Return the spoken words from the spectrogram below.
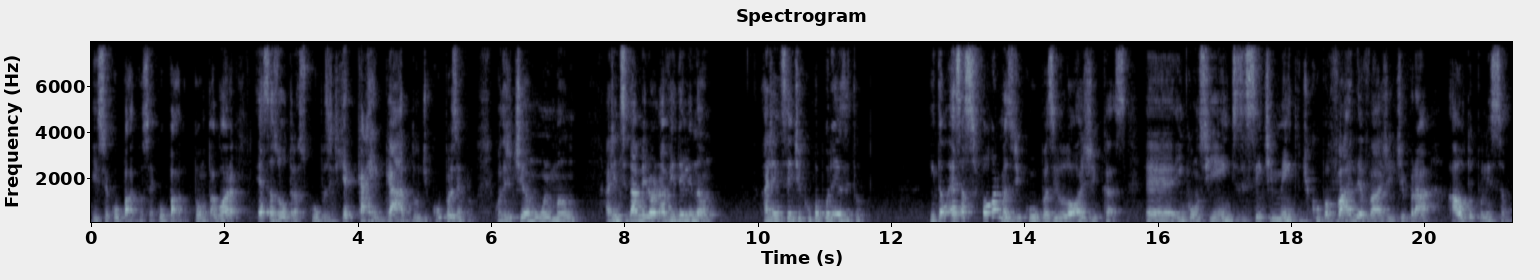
Isso é culpado, você é culpado. Ponto. Agora, essas outras culpas, a gente que é carregado de culpa, por exemplo, quando a gente ama um irmão, a gente se dá melhor na vida, ele não. A gente sente culpa por êxito. Então, essas formas de culpas ilógicas, é, inconscientes, esse sentimento de culpa vai levar a gente para autopunição.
